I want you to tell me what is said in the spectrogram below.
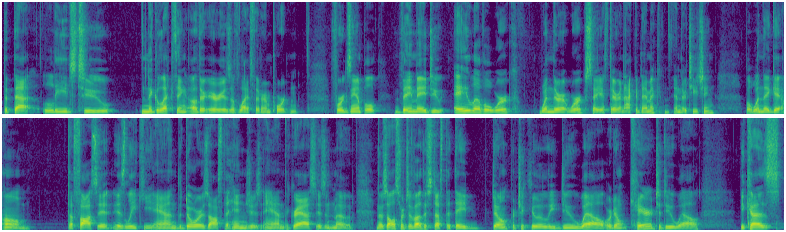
that that leads to neglecting other areas of life that are important. For example, they may do A level work when they're at work, say if they're an academic and they're teaching, but when they get home, the faucet is leaky and the door is off the hinges and the grass isn't mowed. And there's all sorts of other stuff that they don't particularly do well or don't care to do well because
